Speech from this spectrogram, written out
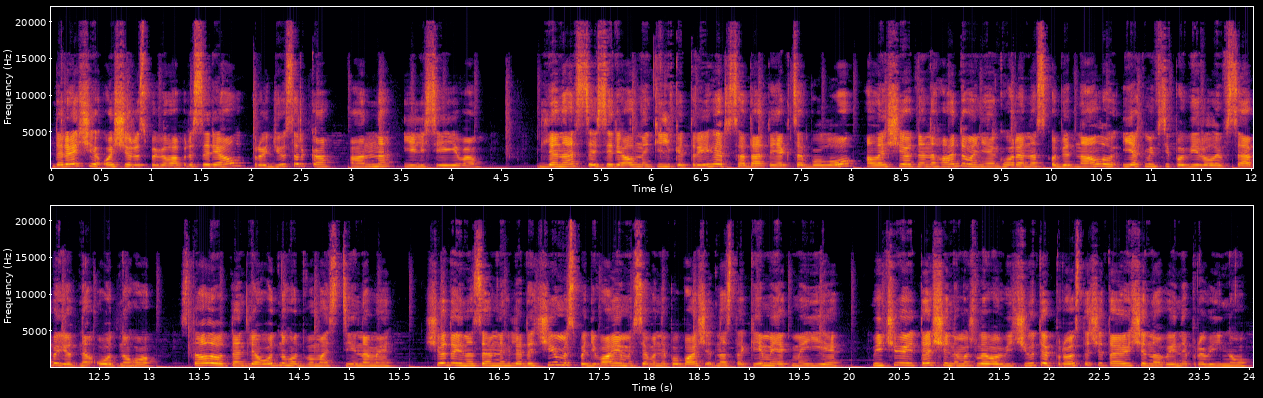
До речі, ось що розповіла про серіал продюсерка Анна Єлісєєва. Для нас цей серіал не тільки тригер, згадати, як це було, але ще одне нагадування, як горе нас об'єднало і як ми всі повірили в себе й одне одного, стали одне для одного двома стінами. Щодо іноземних глядачів, ми сподіваємося, вони побачать нас такими, як ми є. Відчують те, що неможливо відчути, просто читаючи новини про війну.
